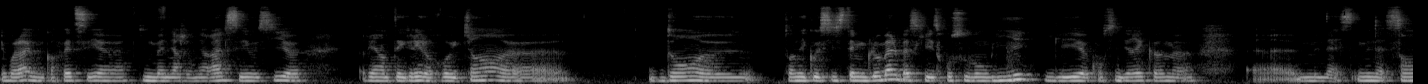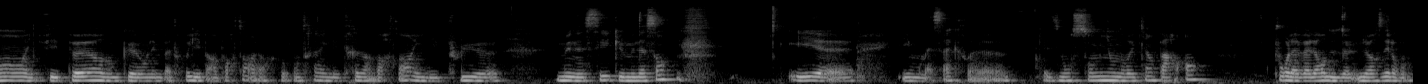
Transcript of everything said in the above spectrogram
et voilà, et donc en fait, c'est d'une manière générale, c'est aussi réintégrer le requin euh, dans euh, un écosystème global parce qu'il est trop souvent oublié. Il est euh, considéré comme euh, menaçant, il fait peur, donc on l'aime pas trop, il est pas important, alors qu'au contraire, il est très important, il est plus menacé que menaçant. Et, on massacre quasiment 100 millions de requins par an pour la valeur de leurs ailerons,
